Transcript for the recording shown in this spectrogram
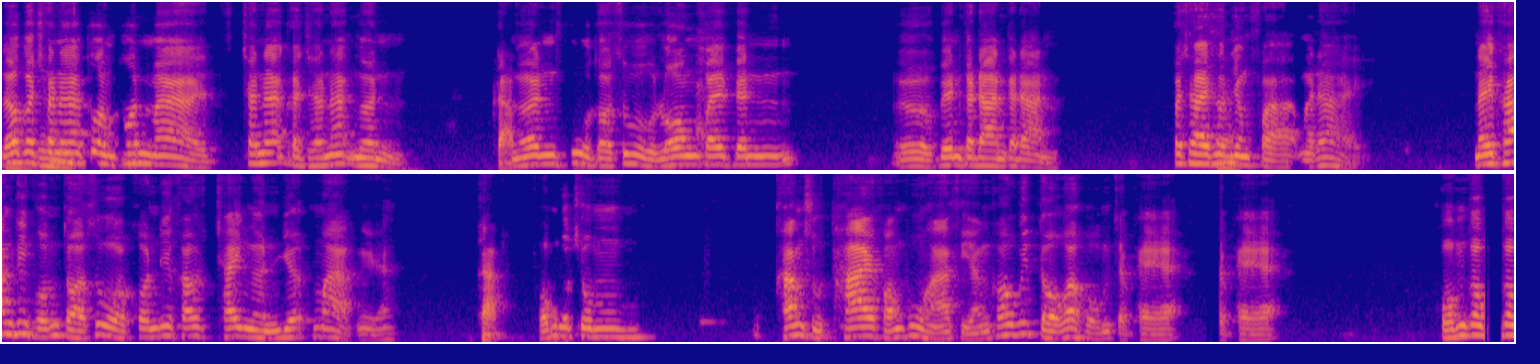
แล้วก็ชนะท่วมท้นมา ชนะก็ชนะเงินครับเงินผู้ต่อสู้ลงไปเป็น เออเป็นกระดานกระดาน ประชาชนอืมยังฝ่ามาได้ ในครั้งที่ผมต่อสู้กับคนที่เขาใช้เงินเยอะมากนี่นะครับ ผมประชุมครั้งสุดท้ายของผู้หาเสียงเขาวิตกว่าผมจะแพ้จะแพ้ ผมก็ก็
